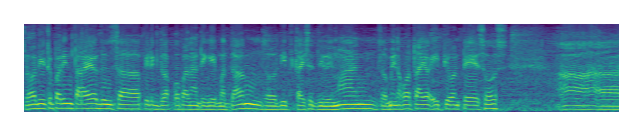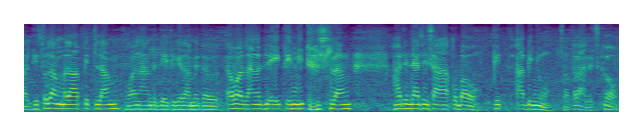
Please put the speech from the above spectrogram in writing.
So dito pa rin tayo dun sa pinag-drop ko pa natin kay Madam. So dito tayo sa Diliman. So may nakuha tayo 81 pesos. Ah, dito lang malapit lang 180 km ah, 180 meters lang. Hatid natin sa Cubao, Pitt Avenue. So tara, let's go.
